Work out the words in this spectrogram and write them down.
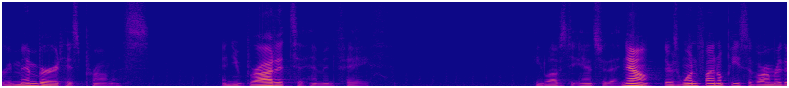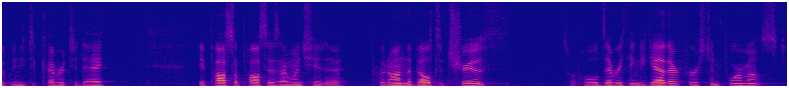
remembered his promise and you brought it to him in faith. He loves to answer that. Now, there's one final piece of armor that we need to cover today. The Apostle Paul says, I want you to put on the belt of truth. It's what holds everything together, first and foremost.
